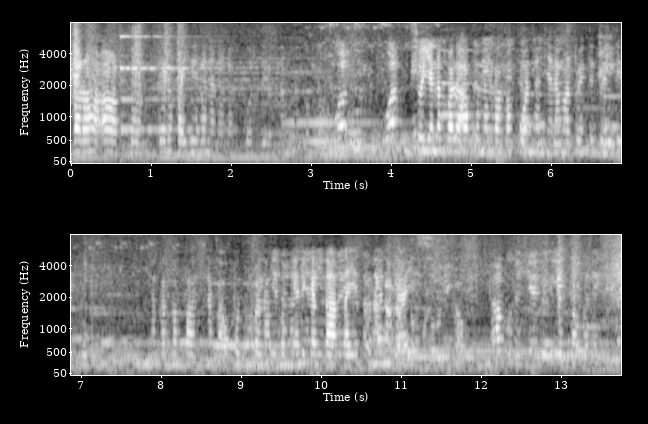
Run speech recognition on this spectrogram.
para ako. Pero kay Hira na nanagkot, di naman nakakakuha. So yan na pala ako nakakakuha niya na nga 2022. Nakakapa, nakaupod pa na ako niya di kan tatay. Ito man guys. Na siya doon babalay nila.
